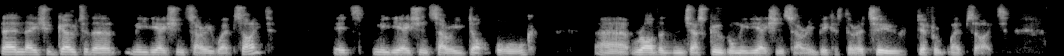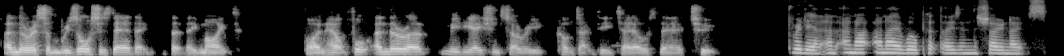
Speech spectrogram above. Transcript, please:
then they should go to the Mediation Surrey website. It's mediationsurrey.org, uh, rather than just Google Mediation Surrey, because there are two different websites. And there are some resources there that, that they might find helpful. And there are Mediation Surrey contact details there too. Brilliant. And, and, I, and I will put those in the show notes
